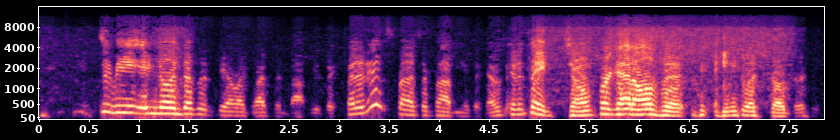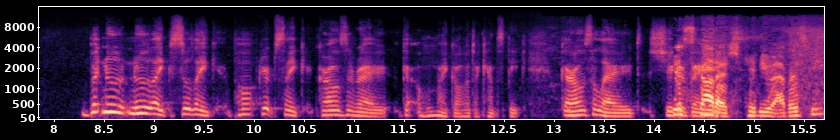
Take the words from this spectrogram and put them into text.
to me, England doesn't feel like Western pop music, but it is Western pop music. I was gonna say, don't forget all the English girl groups. But no, no, like so, like pop groups like Girls Aloud. G- Oh my god, I can't speak. Girls Aloud, Sugar You're Babes. Scottish. Can you ever speak?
